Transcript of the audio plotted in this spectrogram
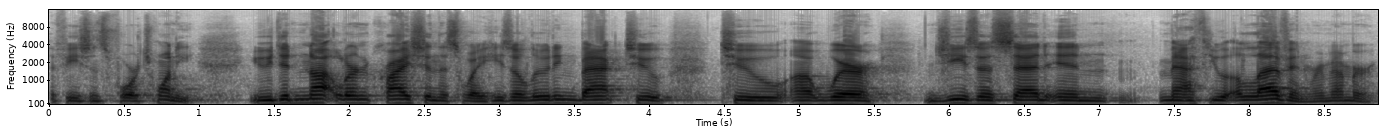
Ephesians 4:20. You did not learn Christ in this way. He's alluding back to to uh, where Jesus said in Matthew 11, remember,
